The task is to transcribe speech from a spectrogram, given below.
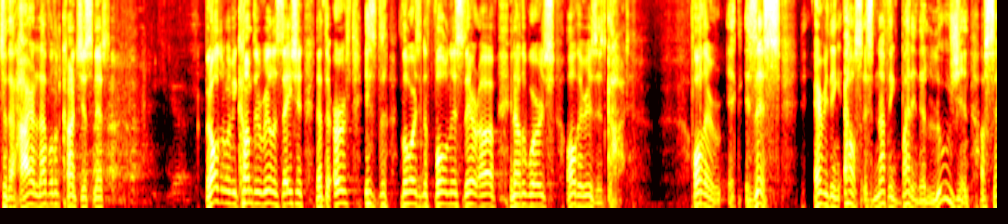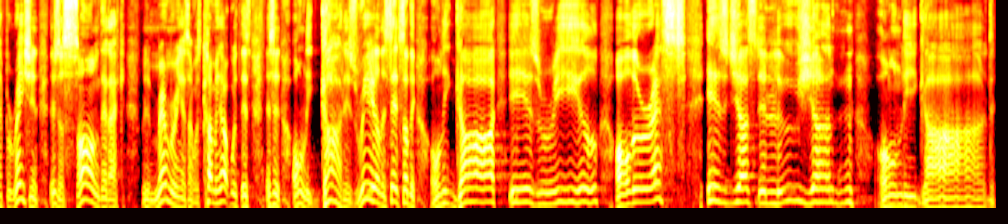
to that higher level of consciousness. But ultimately, we come to the realization that the earth is the Lord's and the fullness thereof. In other words, all there is is God. All there exists, everything else is nothing but an illusion of separation. There's a song that I remembering as I was coming up with this that said, Only God is real. It said something, Only God is real. All the rest is just illusion. Only God,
